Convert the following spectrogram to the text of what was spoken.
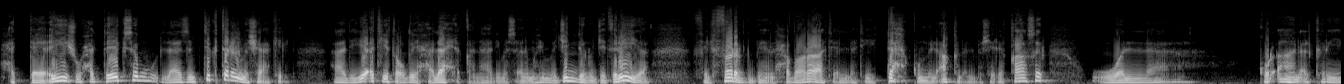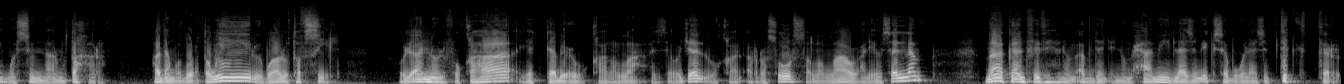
حتى يعيشوا حتى يكسبوا لازم تكتر المشاكل. هذه يأتي توضيحها لاحقا. هذه مسألة مهمة جدا وجذرية في الفرق بين الحضارات التي تحكم العقل البشري قاصر والقرآن الكريم والسنة المطهرة. هذا موضوع طويل ويبغى له تفصيل. ولأنه الفقهاء يتبعوا قال الله عز وجل وقال الرسول صلى الله عليه وسلم ما كان في ذهنهم أبدا أنه محامين لازم يكسبوا ولازم تكثر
